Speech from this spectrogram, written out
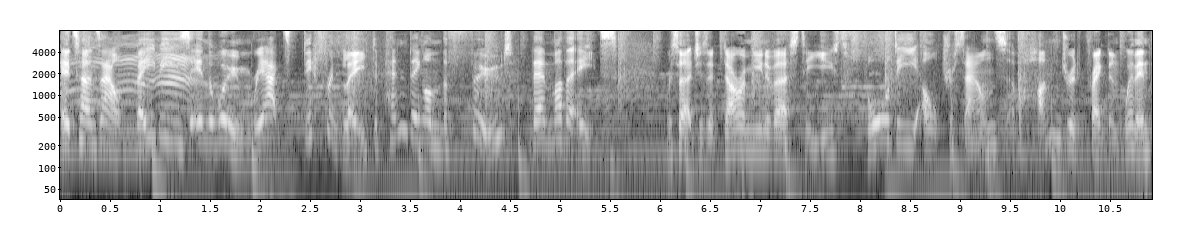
It turns out babies in the womb react differently depending on the food their mother eats. Researchers at Durham University used 4D ultrasounds of 100 pregnant women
